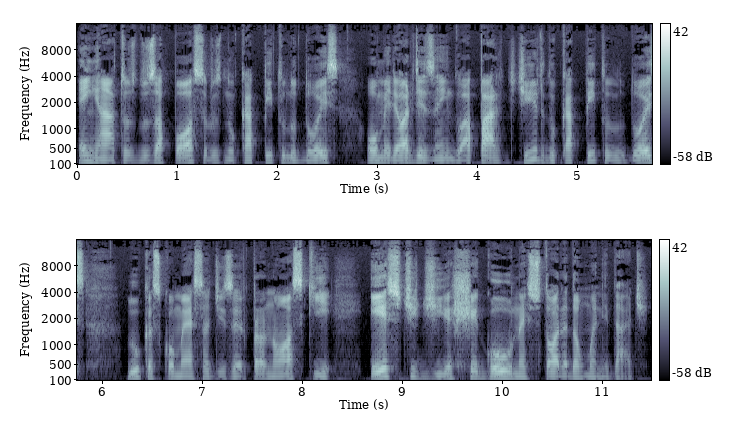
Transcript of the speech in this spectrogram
em Atos dos Apóstolos, no capítulo 2, ou melhor dizendo, a partir do capítulo 2, Lucas começa a dizer para nós que este dia chegou na história da humanidade.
